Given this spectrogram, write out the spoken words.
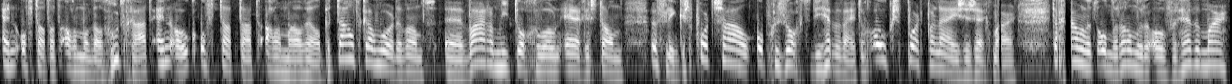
en of dat dat allemaal wel goed gaat. En ook of dat dat allemaal wel betaald kan worden. Want uh, waarom niet toch gewoon ergens dan een flinke sportzaal opgezocht? Die hebben wij toch ook, sportpaleizen, zeg maar. Daar gaan we het onder andere over hebben. Maar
